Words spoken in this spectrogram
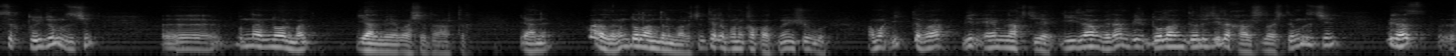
sık duyduğumuz için e, bunlar normal gelmeye başladı artık. Yani paralarını dolandırmak için telefonu kapatmayın şu bu. Ama ilk defa bir emlakçıya ilan veren bir dolandırıcıyla karşılaştığımız için biraz e,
